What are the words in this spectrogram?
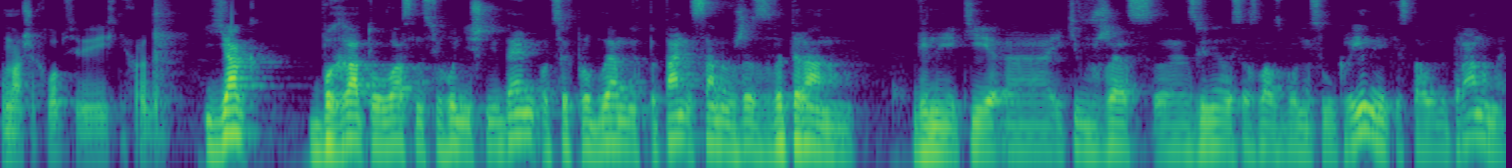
у наших хлопців і їхніх родин. Як багато у вас на сьогоднішній день оцих проблемних питань саме вже з ветеранами війни, які, е, які вже е, звільнилися з лав Збройних сил України, які стали ветеранами,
